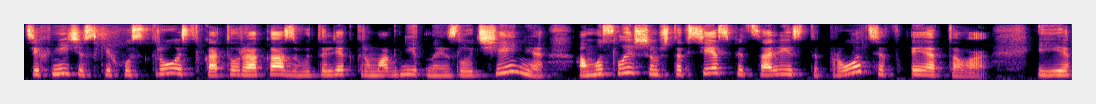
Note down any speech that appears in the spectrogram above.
технических устройств, которые оказывают электромагнитное излучение, а мы слышим, что все специалисты против этого. И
